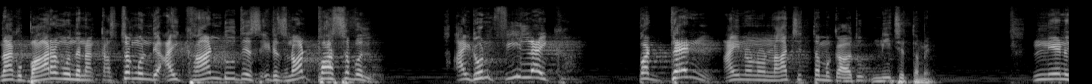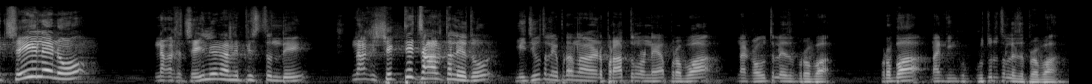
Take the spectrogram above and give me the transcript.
నాకు భారంగా ఉంది నాకు కష్టంగా ఉంది. I can do this it is not possible I don't feel like but then ఆయన నా చిత్తము కాదు నీ చిత్తమే. నేను చేయలేను నాకు చేయలేను అనిపిస్తుంది. నాకు శక్తి చాలతలేదు. మీ జీవితంలో ఎప్పుడన్నా ప్రార్థనలు ఉన్నాయా? ప్రభా నాకు అవుతలేదు ప్రభా. ప్రభా నాకు ఇంకో కుదురుతలేదు ప్రభా.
